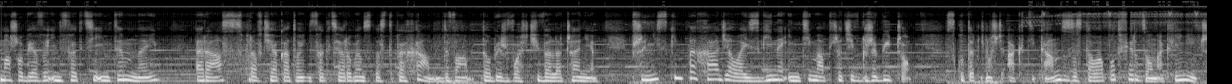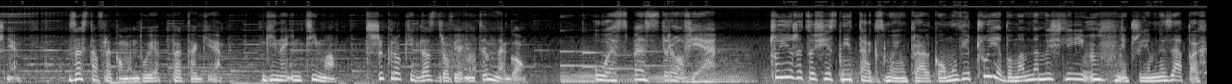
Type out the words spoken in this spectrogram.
Masz objawy infekcji intymnej? Raz, sprawdź jaka to infekcja robiąc test pH. Dwa, dobierz właściwe leczenie. Przy niskim pH działaj z Gine Intima przeciwgrzebiczo. Skuteczność Acticant została potwierdzona klinicznie. Zestaw rekomenduje PTG. Gine Intima. Trzy kroki dla zdrowia intymnego. USP Zdrowie. Czuję, że coś jest nie tak z moją pralką. Mówię czuję, bo mam na myśli mm, nieprzyjemny zapach.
